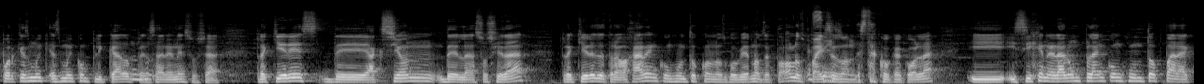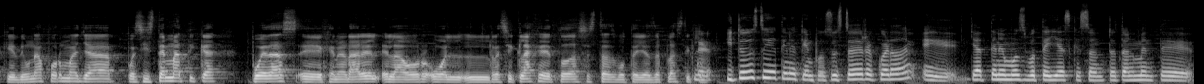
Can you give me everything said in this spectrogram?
Porque es muy, es muy complicado pensar en eso, o sea, requieres de acción de la sociedad, requieres de trabajar en conjunto con los gobiernos de todos los países donde está Coca-Cola y, y sí generar un plan conjunto para que de una forma ya pues sistemática puedas eh, generar el, ahorro o el reciclaje de todas estas botellas de plástico. Claro, y todo esto ya tiene tiempo. Si ustedes recuerdan, eh, ya tenemos botellas que son totalmente...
